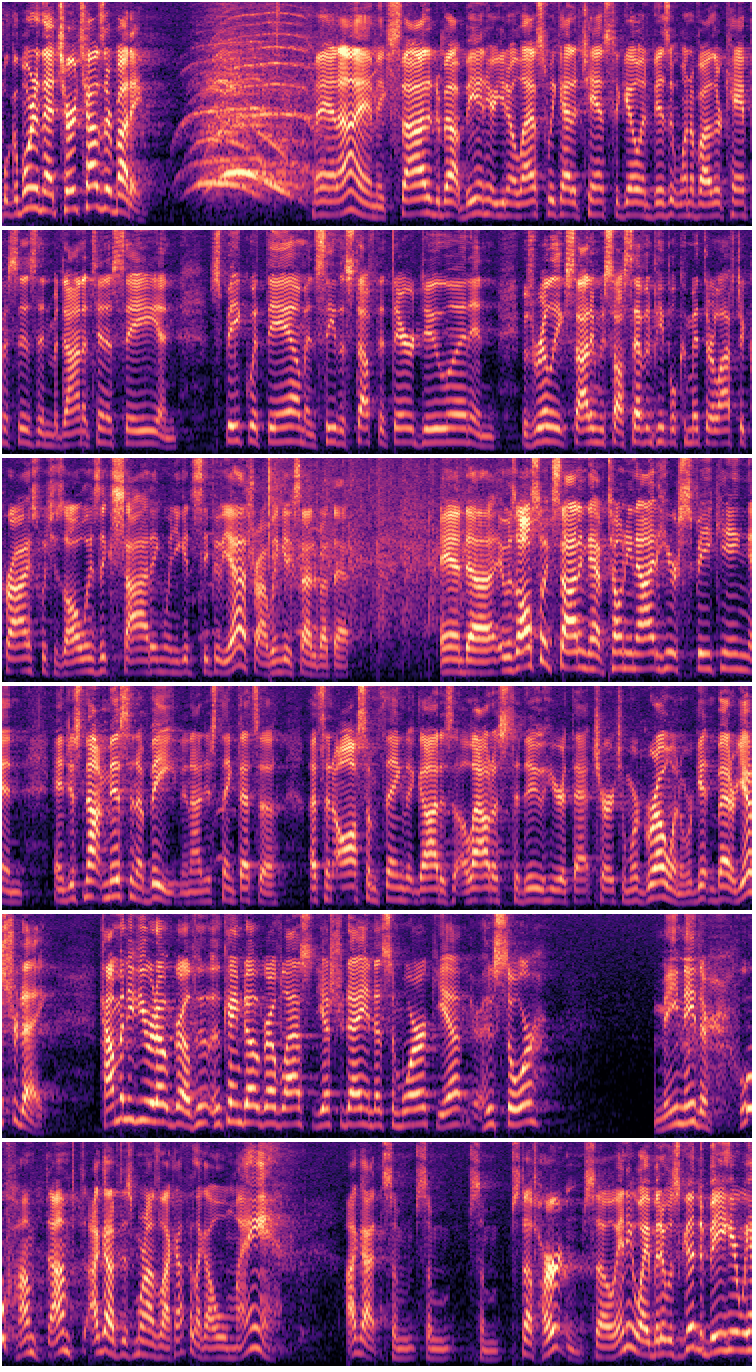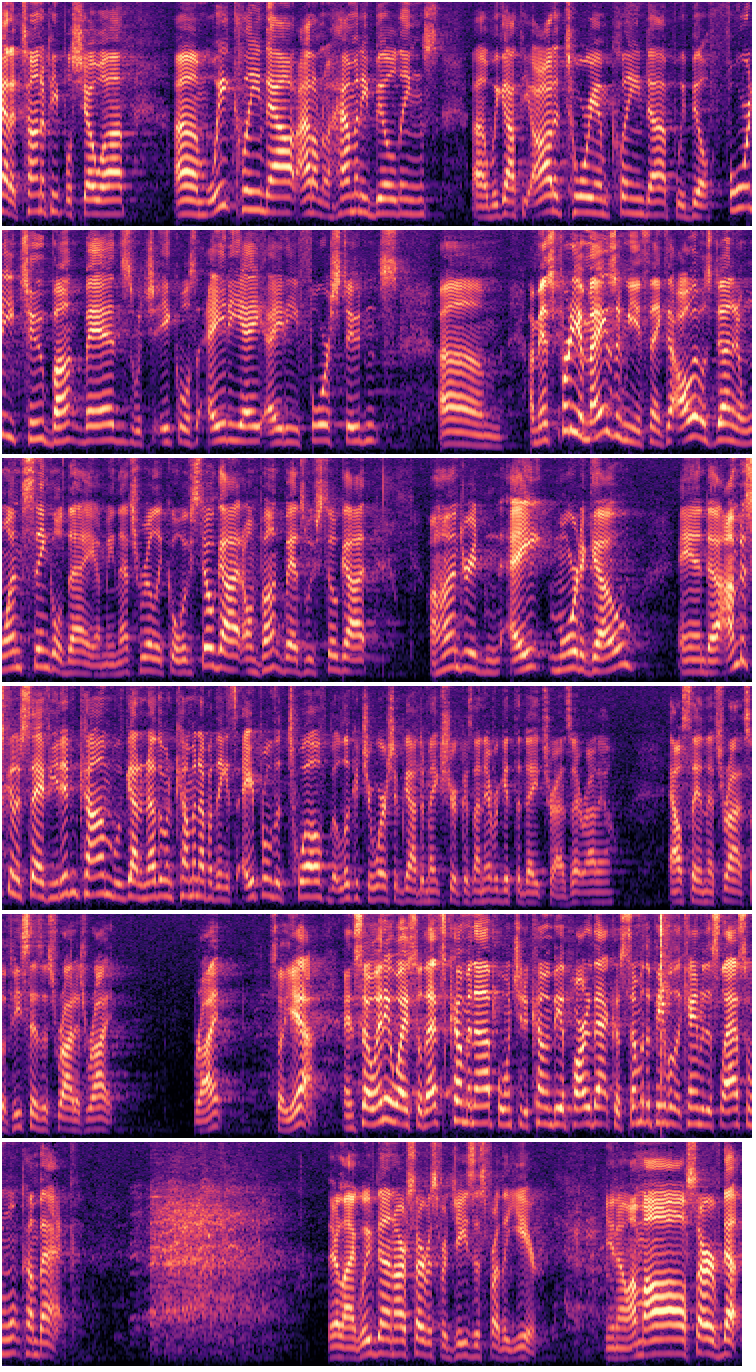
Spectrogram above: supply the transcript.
Well, good morning, that church. How's everybody? Man, I am excited about being here. You know, last week I had a chance to go and visit one of our other campuses in Medina, Tennessee, and speak with them and see the stuff that they're doing. And it was really exciting. We saw seven people commit their life to Christ, which is always exciting when you get to see people. Yeah, that's right. We can get excited about that. And uh, it was also exciting to have Tony Knight here speaking and, and just not missing a beat. And I just think that's a that's an awesome thing that God has allowed us to do here at that church. And we're growing and we're getting better. Yesterday, how many of you were at Oak Grove? Who, who came to Oak Grove last yesterday and did some work? Yep. Who's sore? Me neither. Whew, I'm, I'm, I got up this morning. I was like, I feel like an old man. I got some, some, some stuff hurting. So anyway, but it was good to be here. We had a ton of people show up. Um, we cleaned out, I don't know how many buildings. Uh, we got the auditorium cleaned up. We built 42 bunk beds, which equals 88, 84 students. Um, I mean, it's pretty amazing when you think that all that was done in one single day. I mean, that's really cool. We've still got, on bunk beds, we've still got 108 more to go. And uh, I'm just going to say, if you didn't come, we've got another one coming up. I think it's April the 12th, but look at your worship guide to make sure because I never get the dates right. Is that right, Al? Al's saying that's right. So if he says it's right, it's right. Right? So, yeah. And so, anyway, so that's coming up. I want you to come and be a part of that because some of the people that came to this last one won't come back. They're like, we've done our service for Jesus for the year. You know, I'm all served up.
